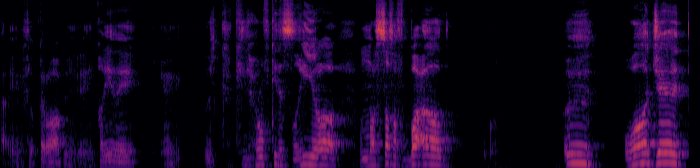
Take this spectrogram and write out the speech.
يعني في القراءة بالانجليزي يعني كل الحروف كده صغيرة ومرصصة في بعض. إيه واجد.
